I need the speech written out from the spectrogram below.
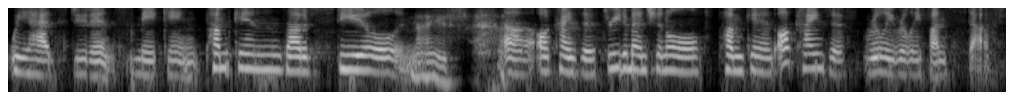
we had students making pumpkins out of steel and nice. uh, all kinds of three-dimensional pumpkins all kinds of really really fun stuff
